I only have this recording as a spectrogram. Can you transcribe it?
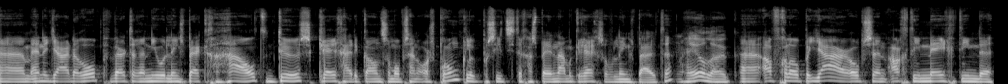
Ehm, en het jaar daarop werd er een nieuwe linksback gehaald. Dus kreeg hij de kans om op zijn oorspronkelijke positie te gaan spelen, namelijk rechts of linksbuiten. Heel leuk. Eh, afgelopen jaar op zijn 18, 19e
